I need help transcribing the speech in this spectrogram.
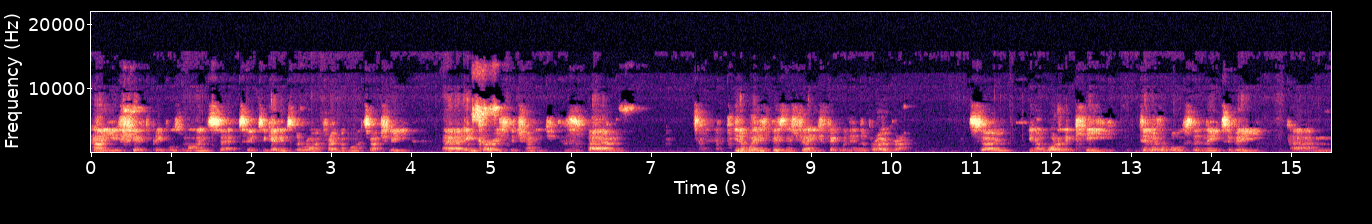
how do you shift people's mindset to, to get into the right frame of mind to actually uh, encourage the change. Mm-hmm. Um, you know, where does business change fit within the program? So, you know, what are the key deliverables that need to be um,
